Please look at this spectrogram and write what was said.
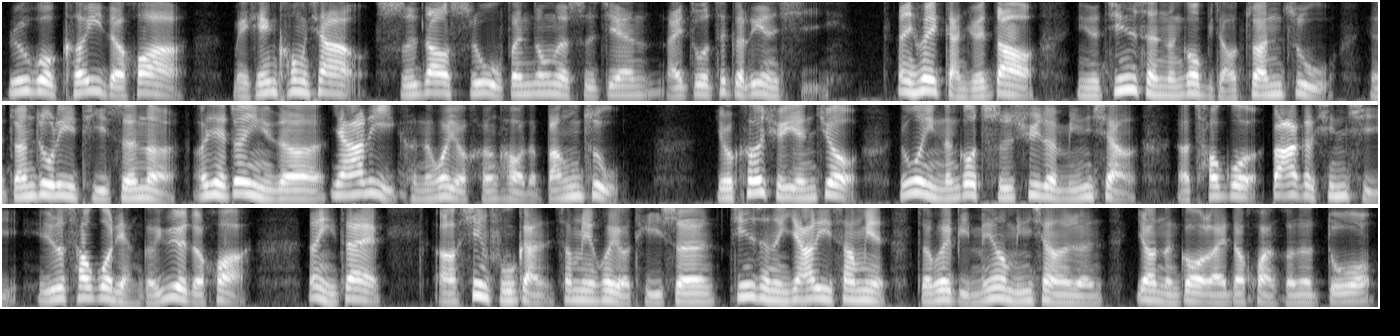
如果可以的话，每天空下十到十五分钟的时间来做这个练习，那你会感觉到你的精神能够比较专注，你的专注力提升了，而且对你的压力可能会有很好的帮助。有科学研究，如果你能够持续的冥想，呃，超过八个星期，也就是超过两个月的话，那你在呃幸福感上面会有提升，精神的压力上面则会比没有冥想的人要能够来得缓和的多。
